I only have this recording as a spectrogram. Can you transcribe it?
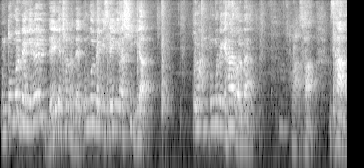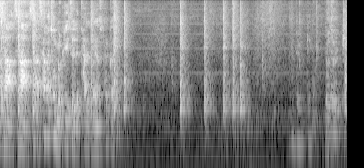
그럼 동글뱅이를 4개 쳤는데 동글뱅이 3개가 10이야. 동글뱅이 하나가 얼마야? 4 4. 4, 4, 4, 4, 4가 총 몇 개 있어야 돼? 8, 마이너스 8까지. 8개 8개.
